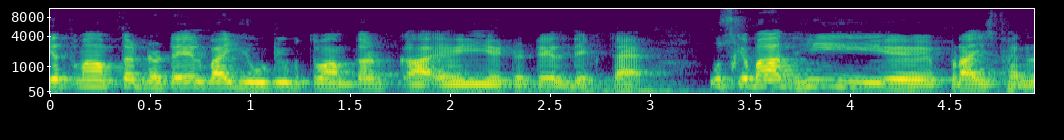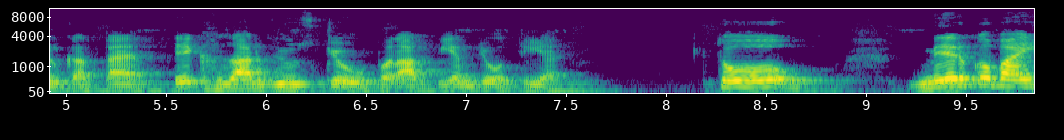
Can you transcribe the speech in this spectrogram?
ये तमाम तर डिटेल भाई यूट्यूब तमाम तर ये डिटेल देखता है। उसके बाद ही प्राइस फाइनल करता है एक हज़ार व्यूज़ के ऊपर आरपीएम जो होती है। तो मेरे को भाई,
